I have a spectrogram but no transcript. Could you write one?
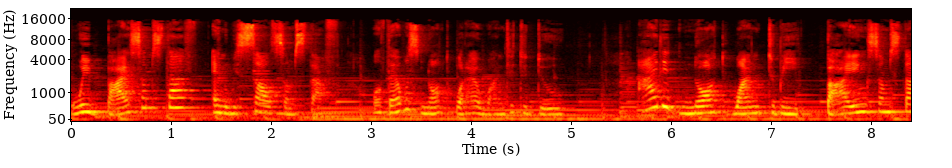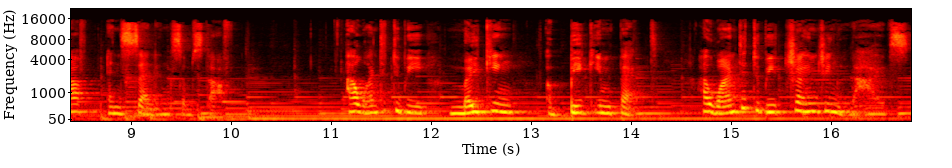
We buy some stuff and we sell some stuff. Well, that was not what I wanted to do. I did not want to be buying some stuff and selling some stuff. I wanted to be making a big impact. I wanted to be changing lives.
